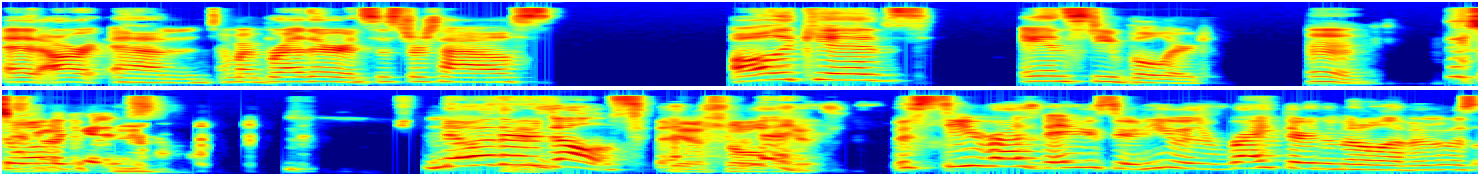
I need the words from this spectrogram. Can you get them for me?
at our um at my brother and sister's house. All the kids and Steve Bullard. Mm. So all the kids. no other Yes. adults. Yes, all the kids. But Steve Ross bathing suit, he was right there in the middle of it. It was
